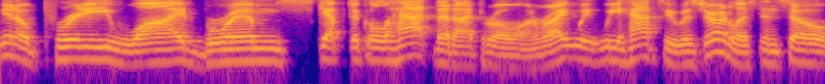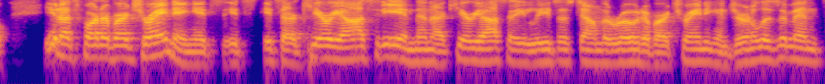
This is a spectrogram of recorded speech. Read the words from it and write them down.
you know, pretty wide brimmed skeptical hat that I throw on, right? We, we have to as journalists. And so, you know, it's part of our training. It's, it's, it's our curiosity. And then our curiosity leads us down the road of our training in journalism. And,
